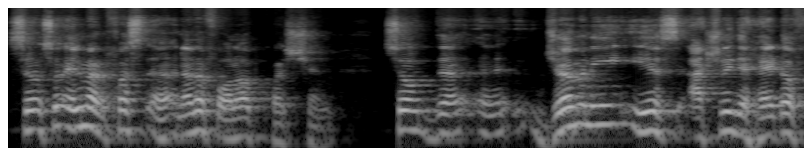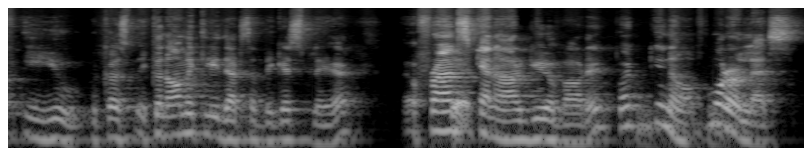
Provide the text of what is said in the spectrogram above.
So, so Elmer, first uh, another follow-up question. So the uh, Germany is actually the head of EU because economically that's the biggest player. Uh, France yes. can argue about it, but you know more or less.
